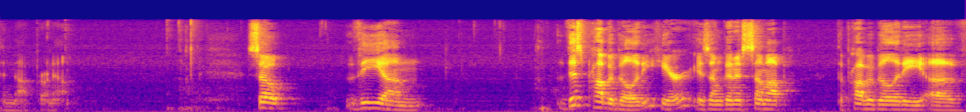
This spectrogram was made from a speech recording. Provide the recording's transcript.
and not pronoun. So the um, this probability here is I'm going to sum up the probability of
